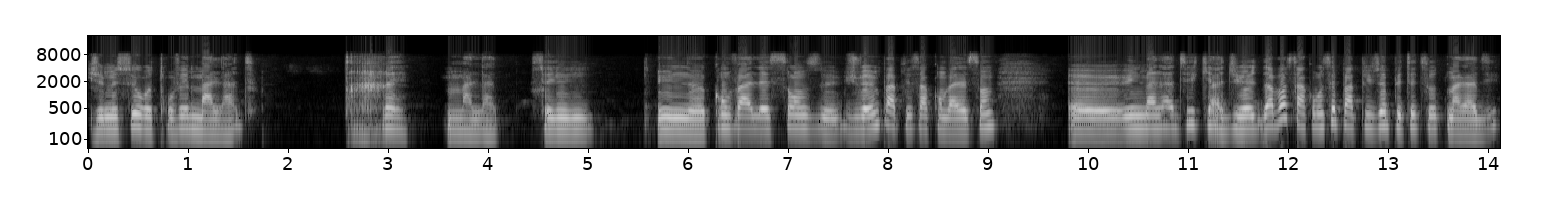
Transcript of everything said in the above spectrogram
je me suis retrouvée malade, très malade. C'est une, convalescence, de, je vais même pas appeler ça convalescence, euh, une maladie qui a duré. D'abord, ça a commencé par plusieurs petites autres maladies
